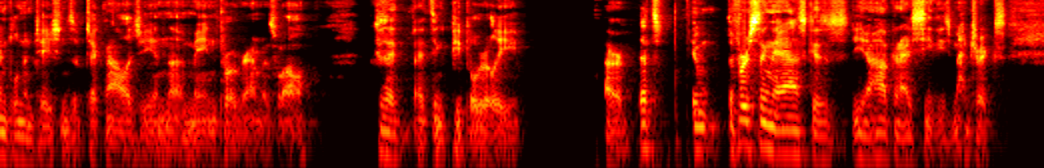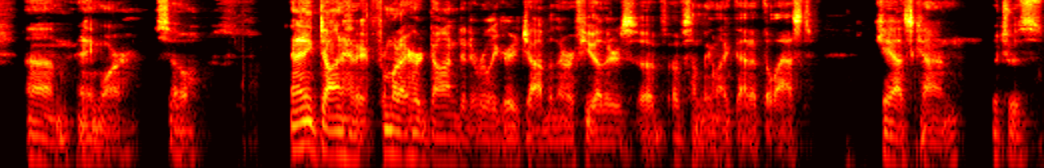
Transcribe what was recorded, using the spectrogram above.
implementations of technology in the main program as well. Because I, I think people really are, that's the first thing they ask is, you know, how can I see these metrics um, anymore? So, and I think Don had, it from what I heard, Don did a really great job. And there were a few others of, of something like that at the last CHAOSScon, which was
